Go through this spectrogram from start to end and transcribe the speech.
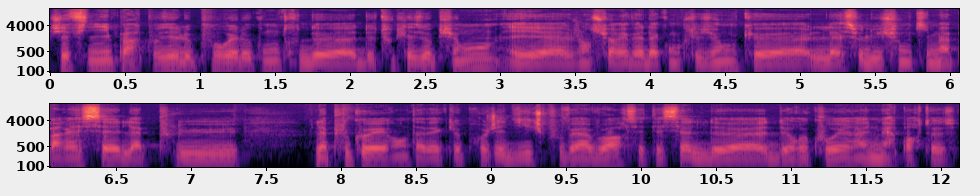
j'ai fini par poser le pour et le contre de, de toutes les options. Et euh, j'en suis arrivé à la conclusion que la solution qui m'apparaissait la plus, la plus cohérente avec le projet de vie que je pouvais avoir, c'était celle de, de recourir à une mère porteuse.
